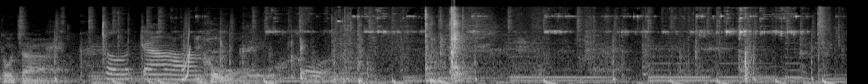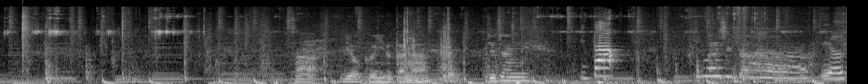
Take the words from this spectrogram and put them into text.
到着到着。行こうさありょうくんいるかな？じゃじゃんいた。来ましたよく。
